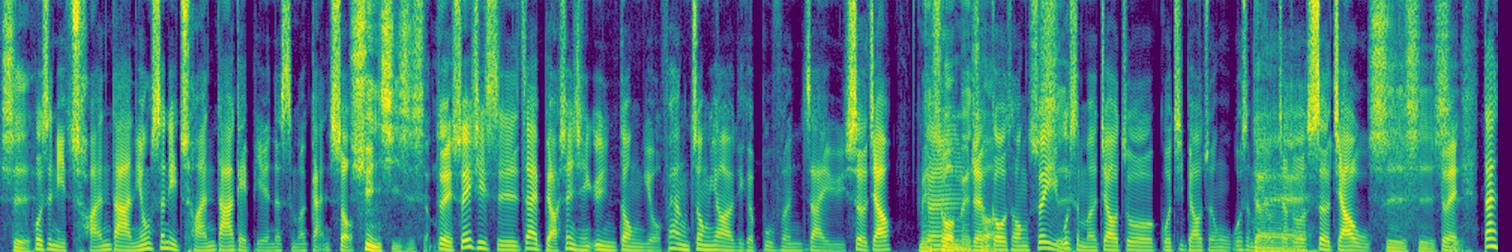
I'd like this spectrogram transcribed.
是，或是你传达，你用身体传达给别人的什么感受，讯息是什么？对，所以其实，在表现型运动有非常重要的一个部分在于社交。没错，没错，人沟通，所以为什么叫做国际标准舞？为什么有叫做社交舞？是是是，对。但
